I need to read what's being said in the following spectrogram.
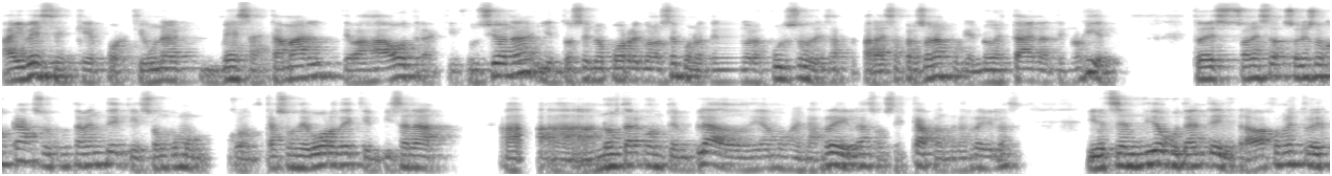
hay veces que porque una mesa está mal, te vas a otra que funciona y entonces no puedo reconocer porque no tengo los pulsos de para esas personas porque no está en la tecnología. Entonces, son esos, son esos casos justamente que son como casos de borde que empiezan a, a, no estar contemplados, digamos, en las reglas o se escapan de las reglas y en ese sentido, justamente el trabajo nuestro es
